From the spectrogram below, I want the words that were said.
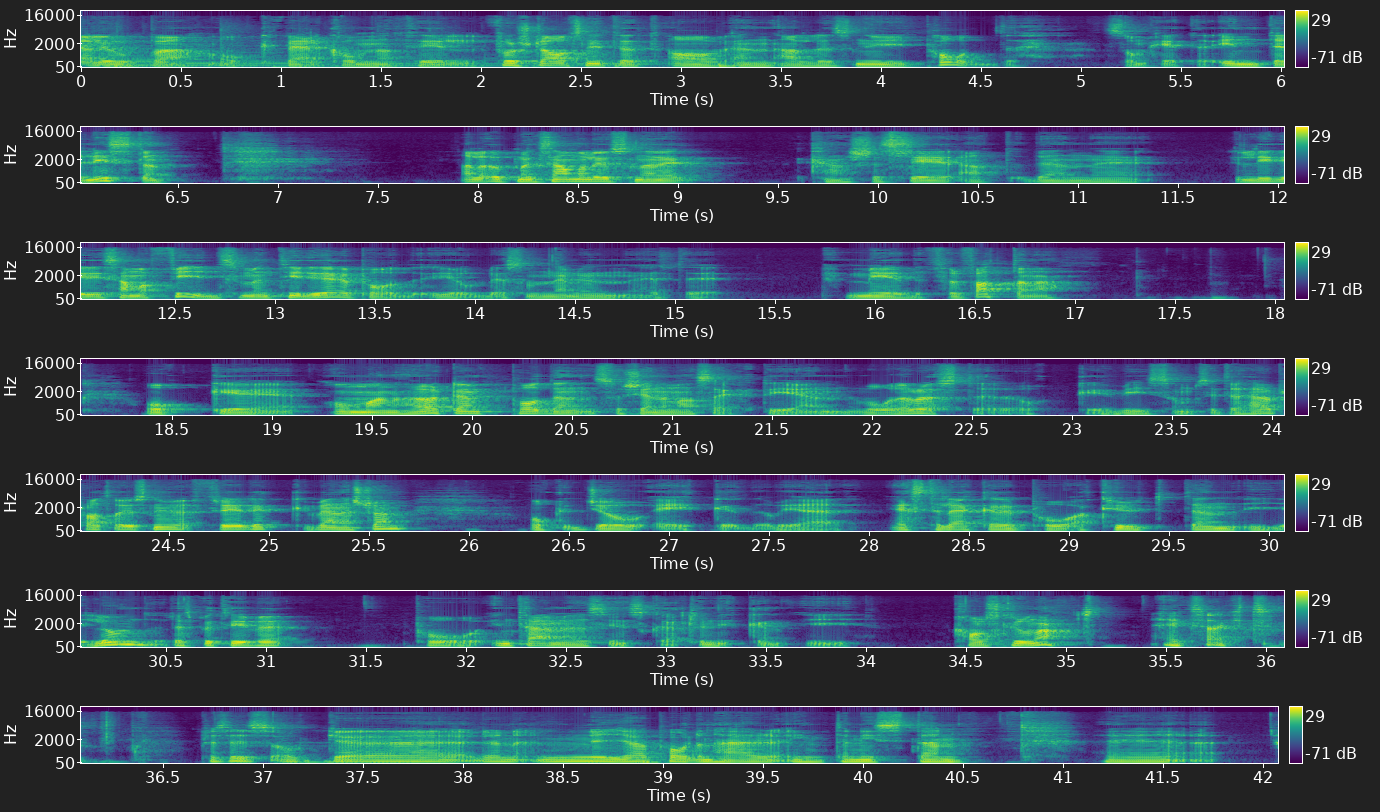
Hej allihopa och välkomna till första avsnittet av en alldeles ny podd som heter Internisten. Alla uppmärksamma lyssnare kanske ser att den eh, ligger i samma feed som en tidigare podd gjorde, som nämligen hette Medförfattarna. Och eh, om man har hört den podden så känner man säkert igen våra röster. Och eh, vi som sitter här och pratar just nu är Fredrik Wennerström och Joe Aked. Och vi är ST-läkare på akuten i Lund respektive på internmedicinska kliniken i Karlskrona. Exakt. Precis, och eh, den nya podden här, Internisten, eh,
